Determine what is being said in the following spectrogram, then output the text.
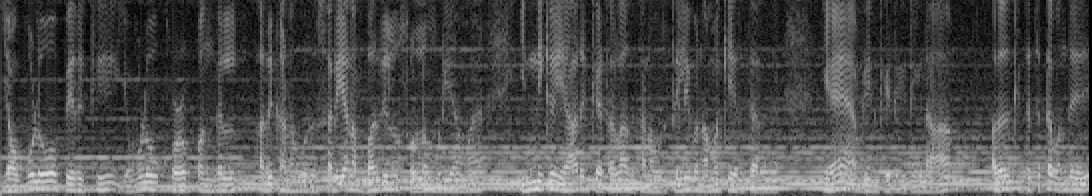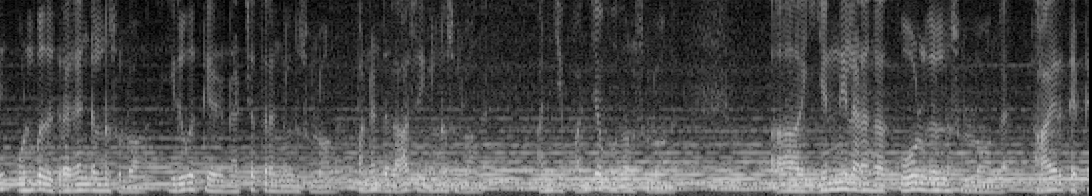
எவ்வளோ பேருக்கு எவ்வளோ குழப்பங்கள் அதுக்கான ஒரு சரியான பதிலும் சொல்ல முடியாமல் இன்றைக்கும் யார் கேட்டாலும் அதுக்கான ஒரு தெளிவு நமக்கே இருக்காதுங்க ஏன் அப்படின்னு கேட்டுக்கிட்டிங்கன்னா அதாவது கிட்டத்தட்ட வந்து ஒன்பது கிரகங்கள்னு சொல்லுவாங்க. இருபத்தேழு நட்சத்திரங்கள்னு சொல்லுவாங்க. பன்னெண்டு ராசிகள்னு சொல்லுவாங்க. அஞ்சு பஞ்சபூதம்னு சொல்லுவாங்க. எண்ணில் அடங்கா கோள்கள்னு சொல்லுவாங்க. ஆயிரத்தெட்டு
